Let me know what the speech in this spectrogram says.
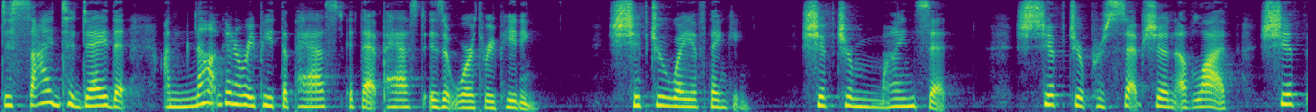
Decide today that I'm not going to repeat the past if that past isn't worth repeating. Shift your way of thinking. Shift your mindset. Shift your perception of life. Shift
